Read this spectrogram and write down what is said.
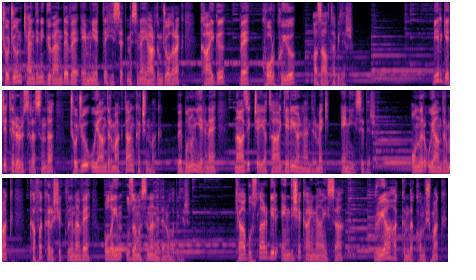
çocuğun kendini güvende ve emniyette hissetmesine yardımcı olarak kaygı ve korkuyu azaltabilir. Bir gece terörü sırasında çocuğu uyandırmaktan kaçınmak ve bunun yerine nazikçe yatağa geri yönlendirmek en iyisidir. Onları uyandırmak kafa karışıklığına ve olayın uzamasına neden olabilir. Kabuslar bir endişe kaynağı ise rüya hakkında konuşmak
